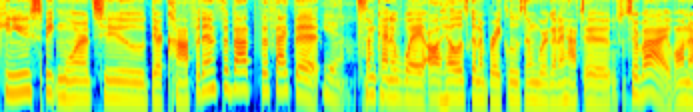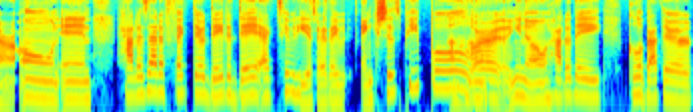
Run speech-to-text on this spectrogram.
Can you speak more to their confidence about the fact that Yeah. some kind of way all hell is going to break loose and we're going to have to survive on our own? And how does that affect their day to day activities? Are they anxious people, uh-huh. or you know, how do they go about their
